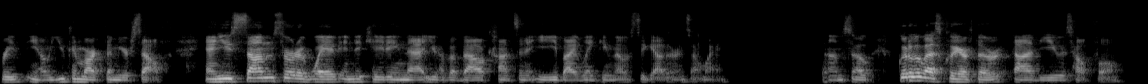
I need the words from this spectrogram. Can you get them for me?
read, you know, you can mark them yourself and use some sort of way of indicating that you have a vowel consonant E by linking those together in some way. Um, so go little bit less clear if the uh, view is helpful.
